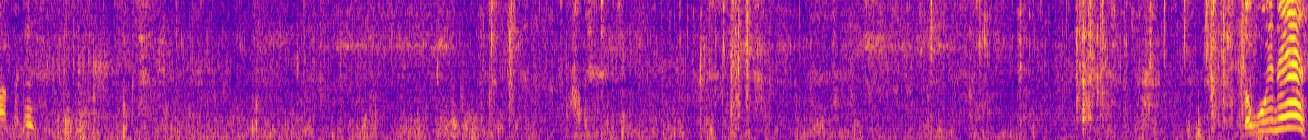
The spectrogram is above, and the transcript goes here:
còn ừ. Tungguin Nes.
